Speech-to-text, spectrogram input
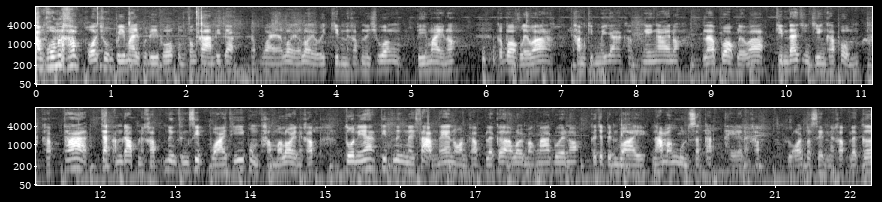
ของผมแล้วครับ เพราะว่าช่วงปีใหม่พอดี เพราะว่าผมต้องการที่จะรับไวน์อร่อยอร่อยไว้กินนะครับในช่วงปีใหม่เนาะ ก็บอกเลยว่าทำกินไม่ยากครับง่ายๆเนาะ แล้วบอกเลยว่ากินได้จริง ๆ ครับผมครับ ถ้าจัดอันดับนะครับ1ถึง10ไวน์ที่ผมทำอร่อยนะครับ ตัวเนี้ยติดหนึ่งใน 3 แน่นอนครับ แล้วก็อร่อยมากๆด้วยเนาะ ก็จะเป็นไวน์น้ำองุ่นสกัดแท้นะครับ ร้อยเปอร์เซ็นต์นะครับแล้วก็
